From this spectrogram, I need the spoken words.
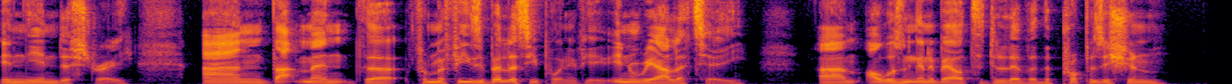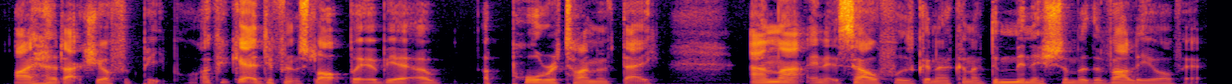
in the industry. And that meant that from a feasibility point of view, in reality, um, I wasn't going to be able to deliver the proposition I had actually offered people. I could get a different slot, but it would be a, a poorer time of day. And that in itself was going to kind of diminish some of the value of it.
